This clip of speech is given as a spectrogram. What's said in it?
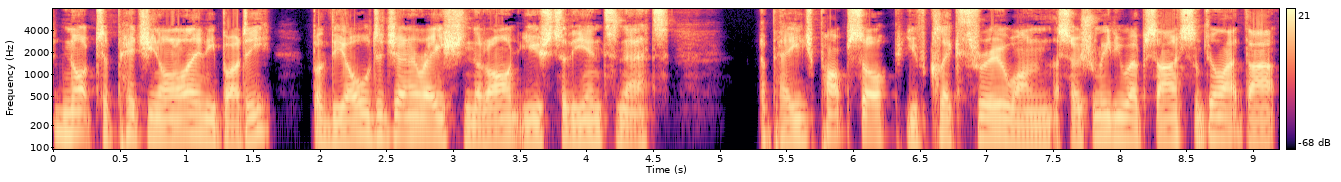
Not to pigeonhole anybody, but the older generation that aren't used to the internet, a page pops up, you've clicked through on a social media website, something like that,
